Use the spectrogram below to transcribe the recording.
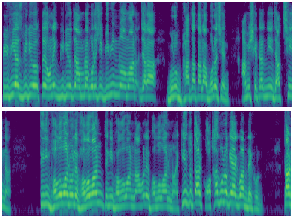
প্রিভিয়াস ভিডিওতে, অনেক ভিডিওতে আমরা বলেছি, বিভিন্ন আমার যারা গুরু ভ্রাতা তারা বলেছেন, আমি সেটা নিয়ে যাচ্ছি না। তিনি ভগবান হলে ভগবান, তিনি ভগবান না হলে ভগবান নয়। কিন্তু তার কথাগুলোকে একবার দেখুন। তার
